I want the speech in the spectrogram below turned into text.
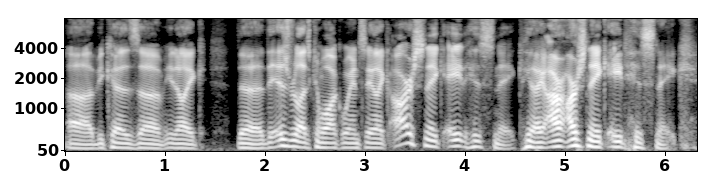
Uh, because um, you know, like the the Israelites can walk away and say like our snake ate his snake, like our, our snake ate his snake,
